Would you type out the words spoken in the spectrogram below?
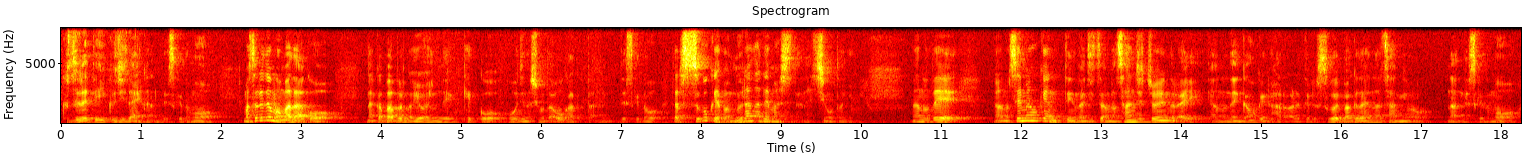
う崩れていく時代なんですけども、まあ、それでもまだこうなんかバブルの要因で結構法人の仕事は多かったんですけどただすごくやっぱムラが出ましたね仕事に。なのであの生命保険っていうのは実はまあ30兆円ぐらいあの年間保険料払われてるすごい莫大な産業なんですけども、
